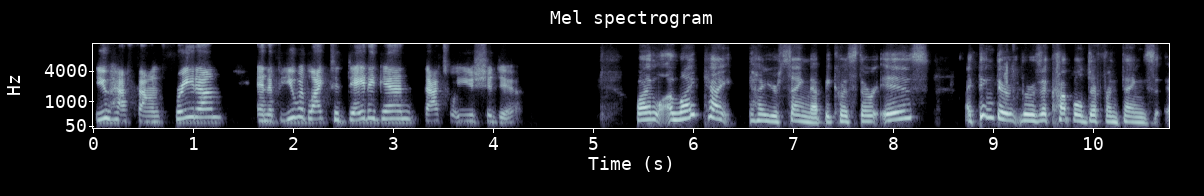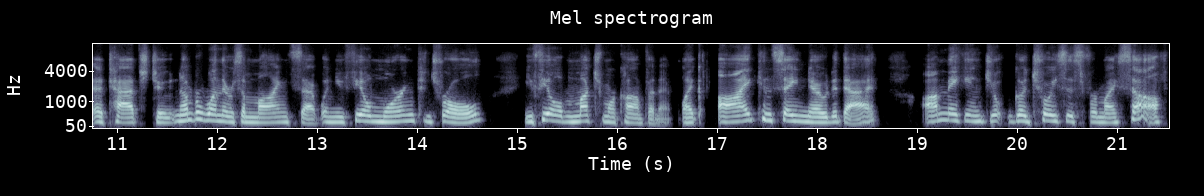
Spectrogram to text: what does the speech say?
You have found freedom. And if you would like to date again, that's what you should do. Well, I, like how, how you're saying that because there is, I think there, there's a couple different things attached to. Number one, there's a mindset. When you feel more in control, you feel much more confident. Like I can say no to that. I'm making jo- good choices for myself.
